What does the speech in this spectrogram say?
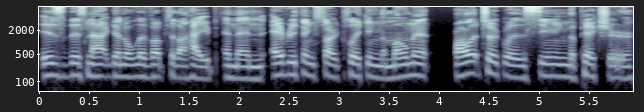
"Is this not going to live up to the hype?" And then everything started clicking. The moment, all it took was seeing the picture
